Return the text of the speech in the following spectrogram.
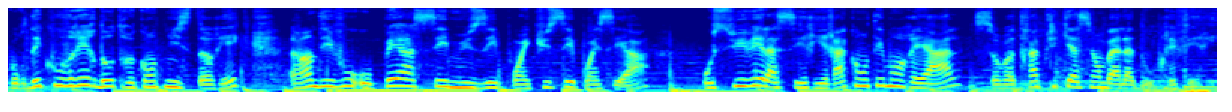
Pour découvrir d'autres contenus historiques, rendez-vous au pacmusée.qc.ca ou suivez la série Raconter Montréal sur votre application balado préférée.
